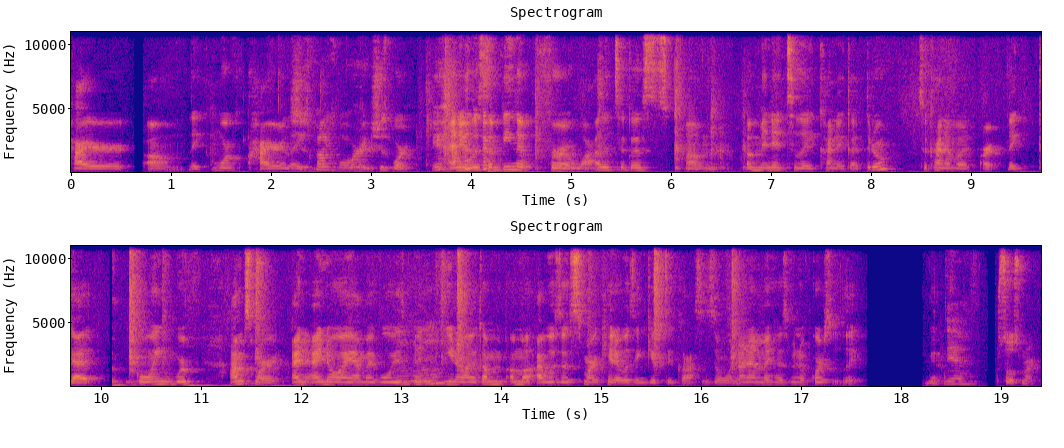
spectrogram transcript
higher, um, like more higher, like she's was probably bored. she was bored, Yeah. and it was something that for a while it took us um a minute to like kind of get through to kind of uh, art like get going. We're I'm smart. I, I know I am. I've always been, Mhm. you know, like I'm, I'm a, I was a smart kid. I was in gifted classes and whatnot. And my husband, of course, was like, you know, yeah. so smart.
